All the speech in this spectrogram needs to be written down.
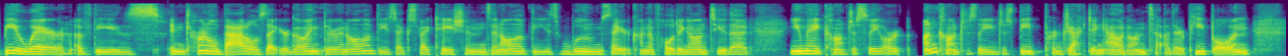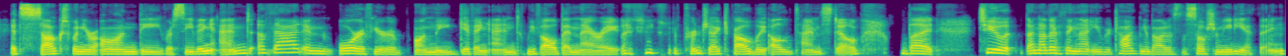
be aware of these internal battles that you're going through and all of these expectations and all of these wounds that you're kind of holding on to that you may consciously or unconsciously just be projecting out onto other people. And it sucks when you're on the receiving end of that and or if you're on the giving end we've all been there right project probably all the time still but two another thing that you were talking about is the social media thing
